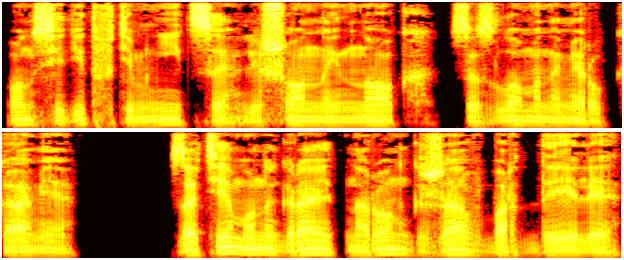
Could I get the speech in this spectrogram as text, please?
он сидит в темнице, лишенный ног, с изломанными руками. Затем он играет на ронгжа в борделе,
